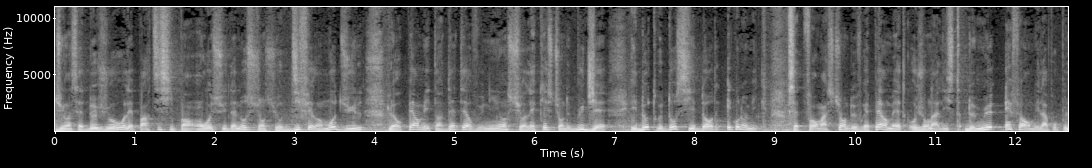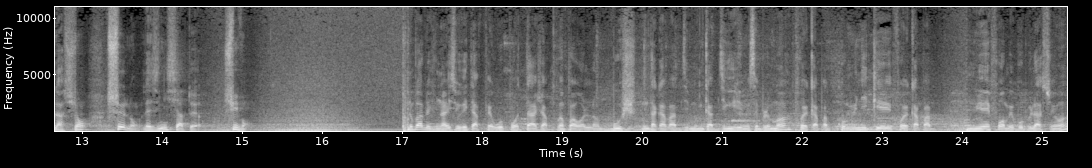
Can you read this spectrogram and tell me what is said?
Durant ces deux jours, les participants ont reçu des notions sur différents modules leur permettant d'intervenir sur les questions de budget et d'autres dossiers d'ordre économique. Cette formation devrait permettre aux journalistes de mieux informer la population selon les initiateurs. Suivons. Nou pa ap le jounalist yon rete ap fè reportaj, ap pren parol nan bouch, nou ta kapab di moun kap dirije men simplement, fò yon kapab komunike, fò yon kapab nou informe populasyon.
